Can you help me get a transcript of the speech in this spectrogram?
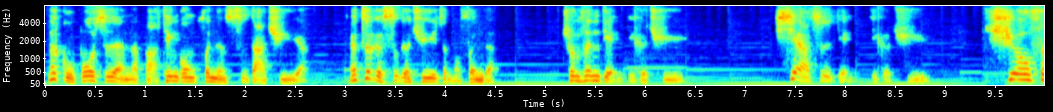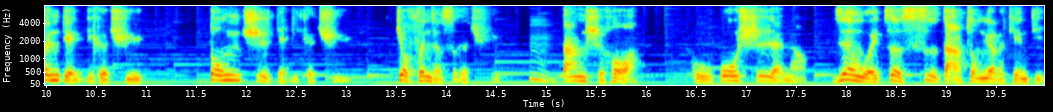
那古波斯人呢，把天空分成四大区域啊，那这个四个区域怎么分的？春分点一个区域。夏至点一个区域，秋分点一个区域，冬至点一个区域，就分成四个区域。嗯，当时候啊，古波斯人啊认为这四大重要的天体，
